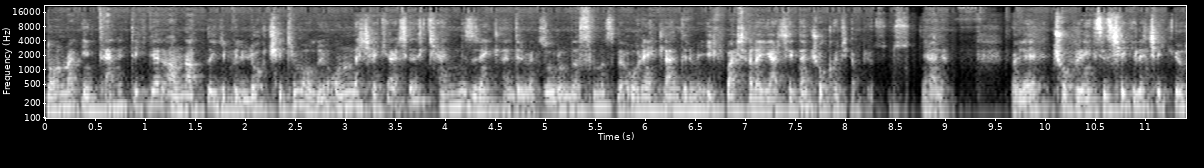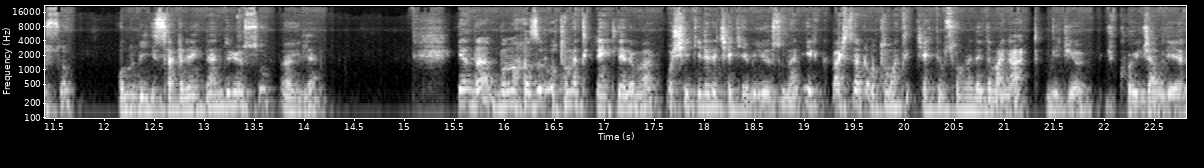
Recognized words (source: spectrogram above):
normal internettekiler anlattığı gibi log çekimi oluyor. Onunla çekerseniz kendiniz renklendirmek zorundasınız ve o renklendirme ilk başlarda gerçekten çok kötü yapıyorsunuz. Yani böyle çok renksiz şekilde çekiyorsun. Onu bilgisayarda renklendiriyorsun öyle. Ya da buna hazır otomatik renkleri var. O şekilde de çekebiliyorsun. Ben ilk başlarda otomatik çektim. Sonra dedim hani artık video koyacağım diye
